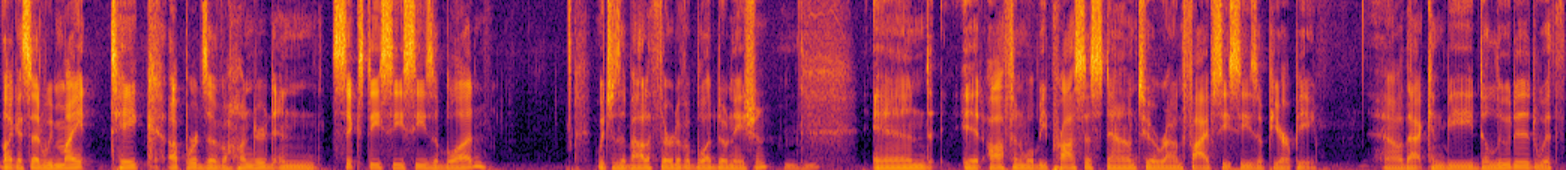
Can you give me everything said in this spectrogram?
like I said, we might take upwards of 160 cc's of blood, which is about a third of a blood donation. Mm-hmm. And it often will be processed down to around 5 cc's of PRP. Now, that can be diluted with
